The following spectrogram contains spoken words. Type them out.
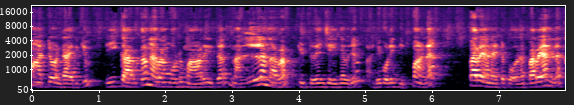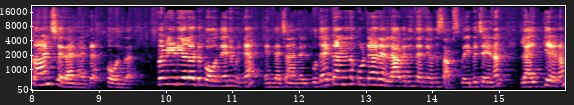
മാറ്റം ഉണ്ടായിരിക്കും. ഈ കറുത്ത നിറം അങ്ങോട്ട് മാറിയിട്ട് നല്ല നിറം കിട്ടുകയും ചെയ്യുന്ന ഒരു അടിപൊളി ടിപ്പാണ് പറയാനായിട്ട് പോകുന്നത്. പറയാനല്ല കാണിച്ചു തരാനായിട്ട് പോകുന്നത്. ഇപ്പൊ വീഡിയോയിലോട്ട് പോകുന്നതിന് മുന്നേ എന്റെ ചാനൽ പുതിയ കാണുന്ന കൂട്ടുകാരെല്ലാവരും തന്നെ ഒന്ന് സബ്സ്ക്രൈബ് ചെയ്യണം ലൈക്ക് ചെയ്യണം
